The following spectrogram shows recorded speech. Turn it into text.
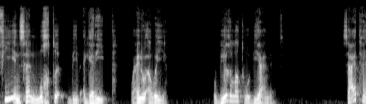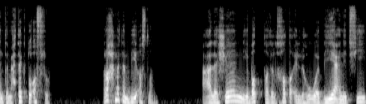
في إنسان مخطئ بيبقى جريء وعينه قوية وبيغلط وبيعند. ساعتها أنت محتاج تقف له رحمة بيه أصلا علشان يبطل الخطأ اللي هو بيعند فيه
